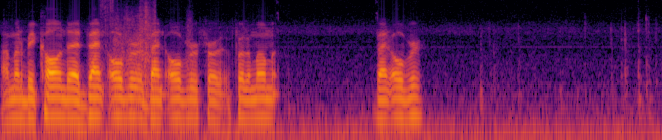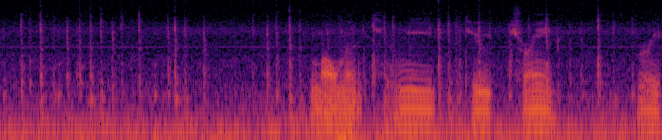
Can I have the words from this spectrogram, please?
I'm gonna be calling the event over, event over for, for the moment. Event over. Moment, need to train. Re-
